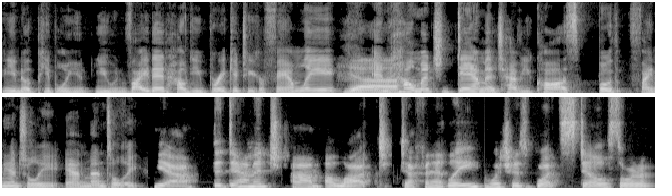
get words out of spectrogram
you know people you, you invited? How do you break it to your family? Yeah. And how much damage have you caused both financially and mentally? Yeah, the damage, um, a lot, definitely, which is what still sort of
